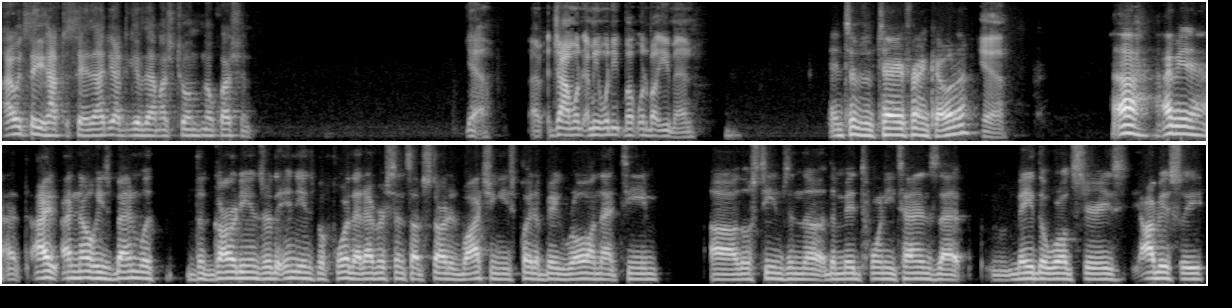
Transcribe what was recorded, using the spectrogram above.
I would say you have to say that. You have to give that much to him, no question. Yeah. Uh, John, what I mean, what do you, but what about you, man? In terms of Terry Francona, Yeah. uh, I mean, I, I know he's been with the Guardians or the Indians before that. Ever since I've started watching, he's played a big role on that team. Uh, those teams in the the mid 2010s that made the World Series. Obviously,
